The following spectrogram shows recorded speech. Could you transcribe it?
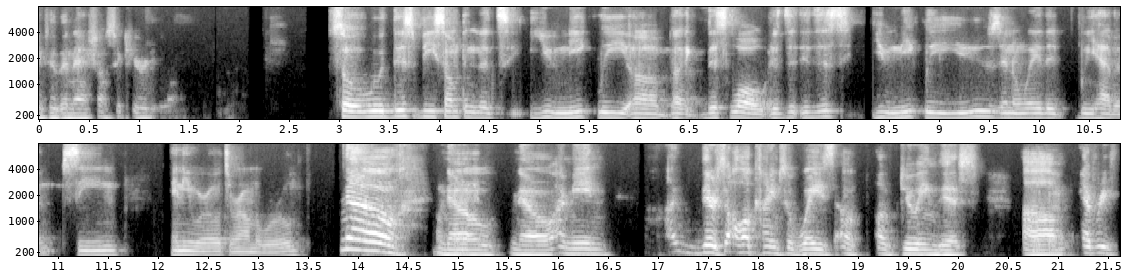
into the national security law. So would this be something that's uniquely um, like this law is, is this uniquely used in a way that we haven't seen anywhere else around the world? No, okay. no, no. I mean, there's all kinds of ways of, of doing this. Um, okay. Every,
